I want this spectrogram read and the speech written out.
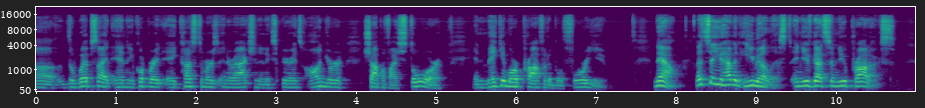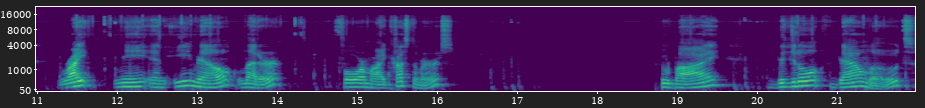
uh, the website and incorporate a customer's interaction and experience on your Shopify store and make it more profitable for you. Now, let's say you have an email list and you've got some new products. Write me an email letter for my customers who buy digital downloads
